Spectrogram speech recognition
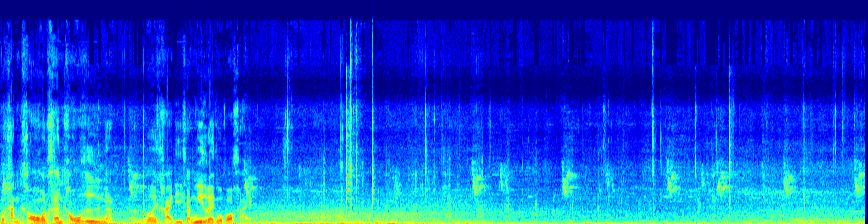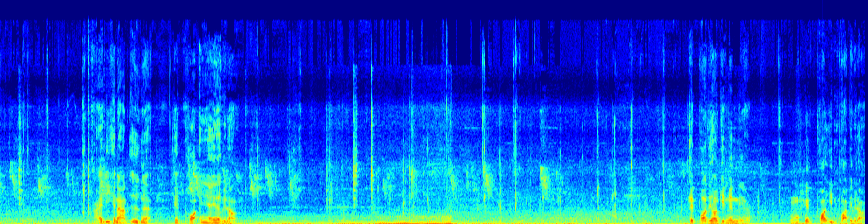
ว่าท่านเขาท่านเขาคืออึงอะเอ้ยขายดีครั้งมีเท่าไหรก็บ่พ่อขายายดีขนาดอึ้งอะเห็ดเพาะยังไงล่ะพี่น้องเห็ดเพาะที่เขากินกันเนี่ยเห็ดเพาะอินพอร์ตเลยพี่น้อง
